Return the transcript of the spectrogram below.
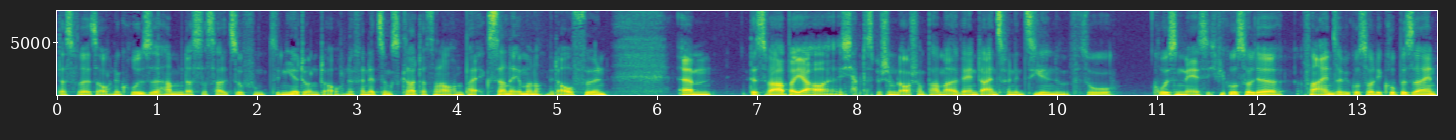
dass wir jetzt auch eine Größe haben, dass das halt so funktioniert und auch eine Vernetzungsgrad, dass dann auch ein paar Externe immer noch mit auffüllen. Ähm, das war aber ja, ich habe das bestimmt auch schon ein paar Mal erwähnt, eins von den Zielen, so größenmäßig. Wie groß soll der Verein sein, wie groß soll die Gruppe sein?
